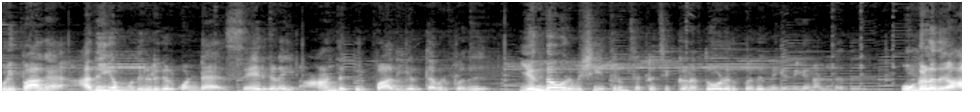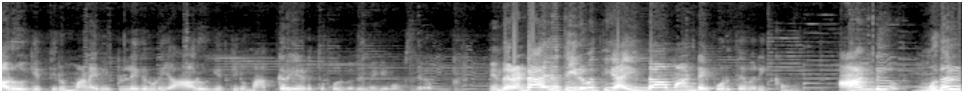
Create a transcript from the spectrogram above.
குறிப்பாக அதிக முதலீடுகள் கொண்ட செயல்களை ஆண்டு பிற்பாதியில் தவிர்ப்பது எந்த ஒரு விஷயத்திலும் சற்று சிக்கனத்தோடு இருப்பது மிக மிக நல்லது. உங்களது ஆரோக்கியத்திலும் மனைவி பிள்ளைகளுடைய ஆரோக்கியத்திலும் அக்கறை எடுத்துக்கொள்வது மிகவும் சிறப்பு. இந்த ரெண்டாயிரத்தி இருபத்தி ஐந்தாம் ஆண்டை பொறுத்த வரைக்கும் ஆண்டு முதல்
